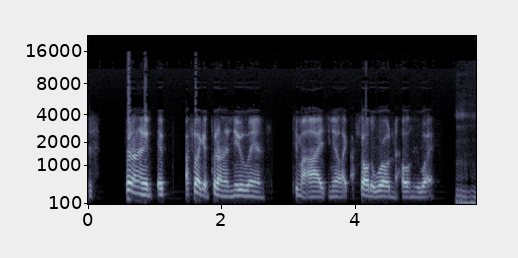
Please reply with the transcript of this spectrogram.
just put on it, I feel like it put on a new lens to my eyes. You know, like I saw the world in a whole new way. hmm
